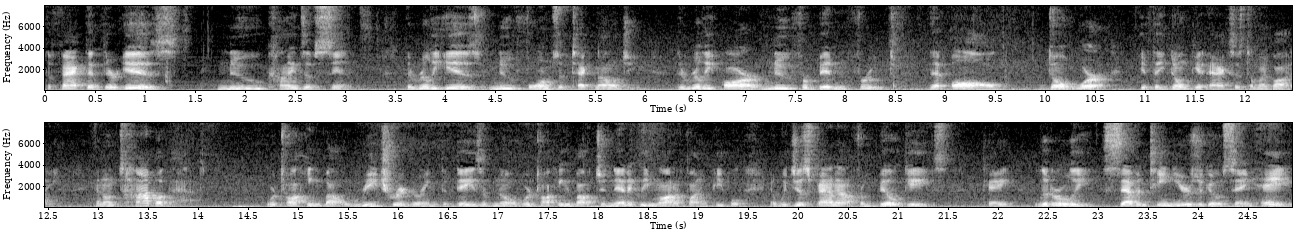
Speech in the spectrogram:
the fact that there is new kinds of sin, there really is new forms of technology, there really are new forbidden fruit that all don't work if they don't get access to my body. And on top of that, we're talking about re-triggering the days of Noah. We're talking about genetically modifying people, and we just found out from Bill Gates, okay, literally 17 years ago, saying, "Hey,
